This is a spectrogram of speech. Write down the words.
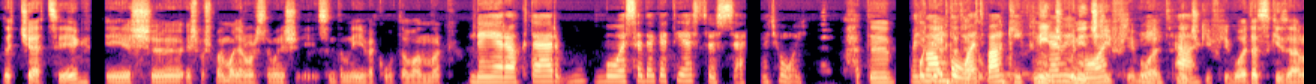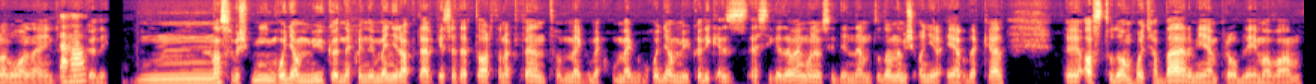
Ez egy cseh cég, és, és most már Magyarországon is szerintem évek óta vannak. De ilyen raktárból szedegeti ezt össze? Vagy hogy? Hát, Vagy hogy van érted? bolt, Hát, van kifli nincs, nevű nincs bolt? kifli volt, Nincs. nincs Ah. kifli volt, ez kizárólag online Aha. működik. Azt, hogy most mi, hogyan működnek, hogy mennyi raktárkészletet tartanak fent, meg, meg, meg hogyan működik, ez, ezt igazából megmondom szintén nem tudom, nem is annyira érdekel. Azt tudom, hogy ha bármilyen probléma van,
